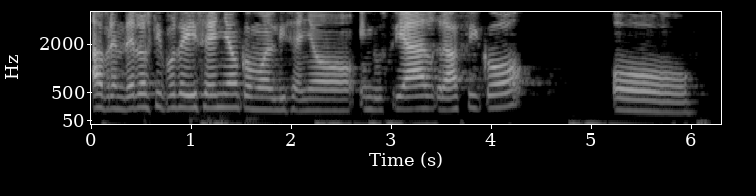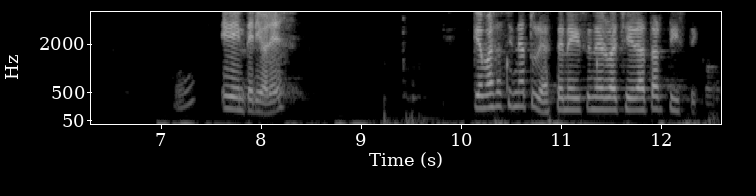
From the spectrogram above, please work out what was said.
aprender los tipos de diseño como el diseño industrial, gráfico o y de interiores. ¿Qué más asignaturas tenéis en el bachillerato artístico?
